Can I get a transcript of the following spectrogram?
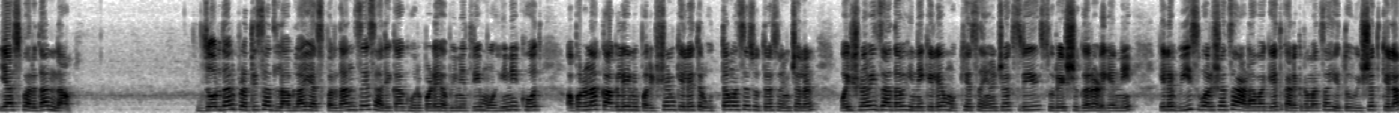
या स्पर्धांना जोरदार प्रतिसाद लाभला. या स्पर्धांचे सारिका घोरपडे अभिनेत्री मोहिनी खोत अपर्णा कागले यांनी परीक्षण केले तर उत्तम असे सूत्रसंचालन वैष्णवी जाधव हिने केले. मुख्य संयोजक श्री सुरेश गरड यांनी गेल्या वीस वर्षाचा आढावा घेत कार्यक्रमाचा हेतू विशद केला.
